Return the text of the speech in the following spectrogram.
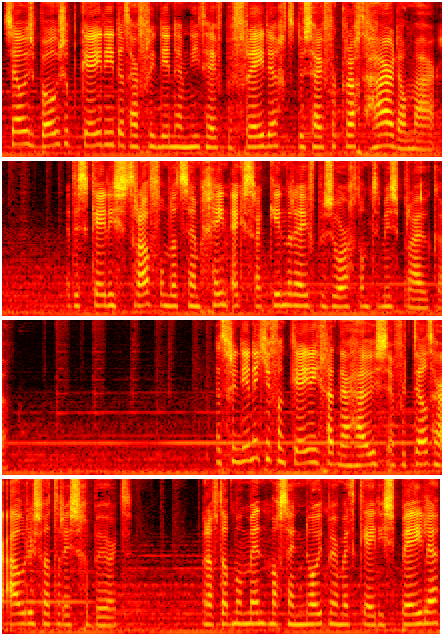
Cel is boos op Katie dat haar vriendin hem niet heeft bevredigd, dus hij verkracht haar dan maar. Het is Katie's straf omdat ze hem geen extra kinderen heeft bezorgd om te misbruiken. Het vriendinnetje van Katie gaat naar huis en vertelt haar ouders wat er is gebeurd. Vanaf dat moment mag zij nooit meer met Katie spelen,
